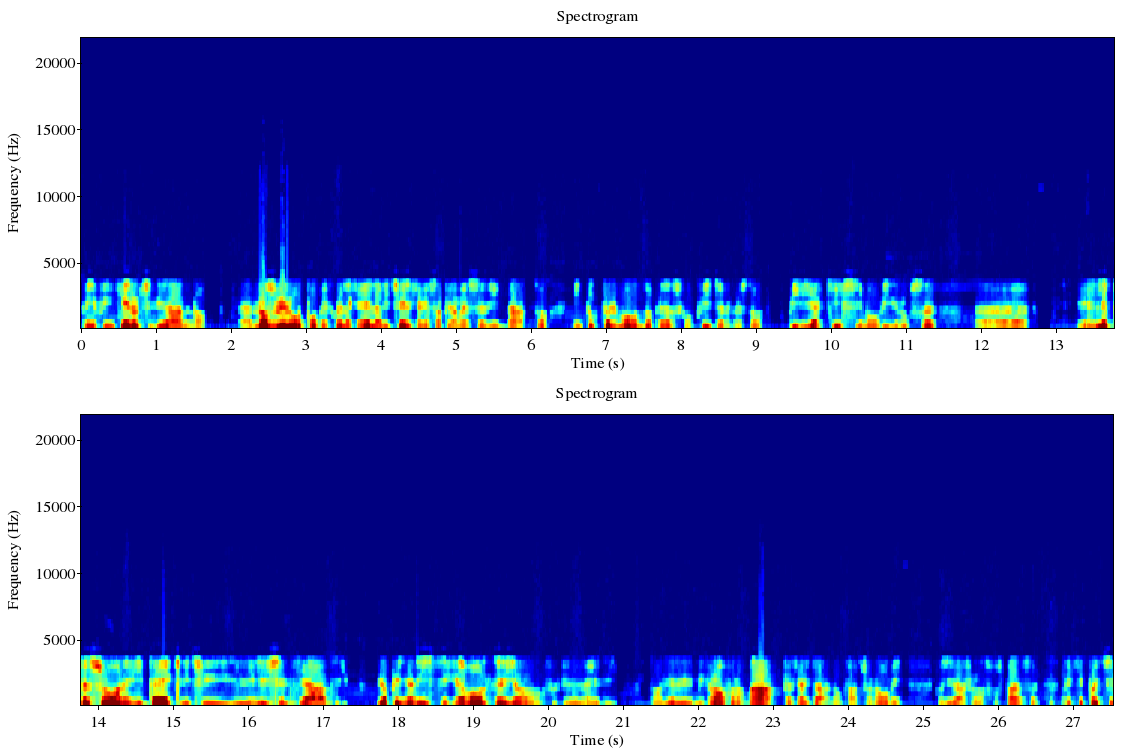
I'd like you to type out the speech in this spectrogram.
perché finché non ci diranno eh, lo sviluppo per quella che è la ricerca, che sappiamo essere in atto in tutto il mondo per sconfiggere questo vigliacchissimo virus. Eh, le persone, i tecnici, gli scienziati, gli opinionisti che a volte io suggerirei di togliere il microfono, ma per carità non faccio nomi, così lascio la suspense, perché poi ci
